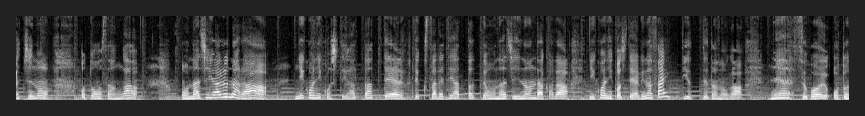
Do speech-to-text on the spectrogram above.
うちのお父さんが、同じやるなら、ニコニコしてやったって、ふてくされてやったって同じなんだから、ニコニコしてやりなさいって言ってたのが、ね、すごい大人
